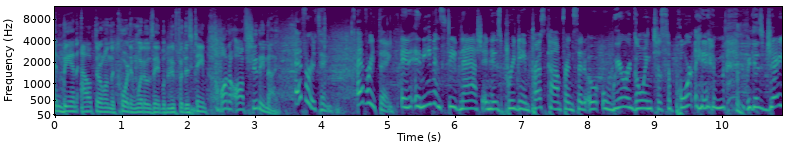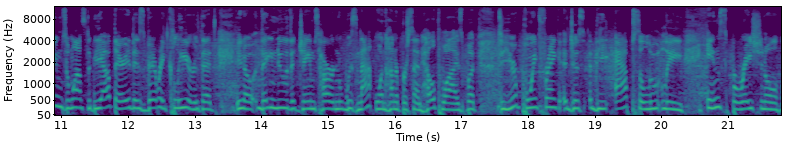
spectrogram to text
in being out there on the court and what it was able to do for this team on an off shooting night? Everything. Everything. And, and even Steve Nash in his pregame press conference said, oh, we're going to support him because James wants to be out there. It is very clear that, you know, they knew that James Harden was not 100% health-wise. But to your point, Frank, just the absolutely inspirational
